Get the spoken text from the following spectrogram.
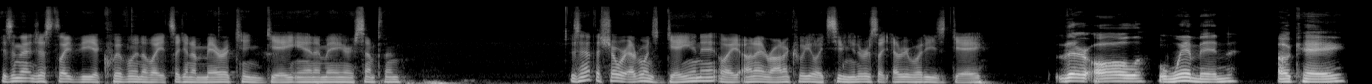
Isn't that just like the equivalent of like it's like an American gay anime or something? Isn't that the show where everyone's gay in it? Like unironically, like Steven Universe, like everybody's gay. They're all women, okay?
